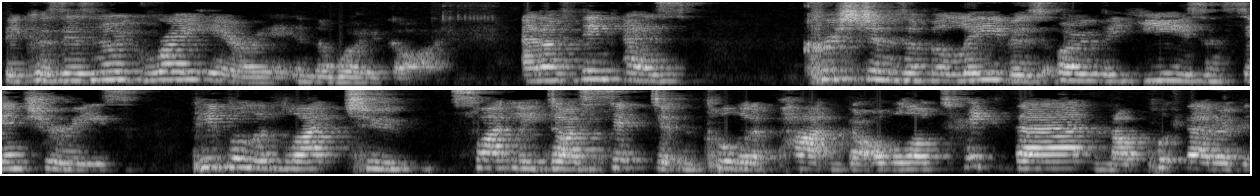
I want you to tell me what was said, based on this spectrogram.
because there's no grey area in the Word of God. And I think as Christians and believers over years and centuries, people have liked to slightly dissect it and pull it apart and go, oh, well, I'll take that and I'll put that over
